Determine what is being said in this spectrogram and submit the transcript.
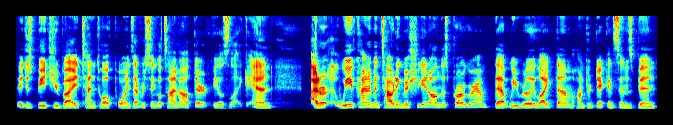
they just beat you by 10 12 points every single time out there it feels like. And I don't we've kind of been touting Michigan on this program that we really like them. Hunter Dickinson's been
